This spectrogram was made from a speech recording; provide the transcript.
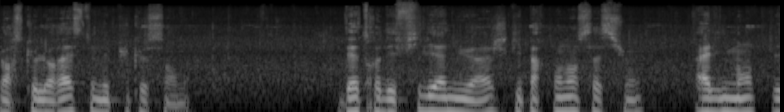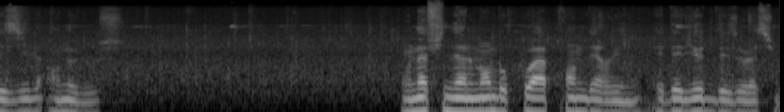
lorsque le reste n'est plus que cendre. D'être des filets à nuages qui, par condensation, alimentent les îles en eau douce. On a finalement beaucoup à apprendre des ruines et des lieux de désolation.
